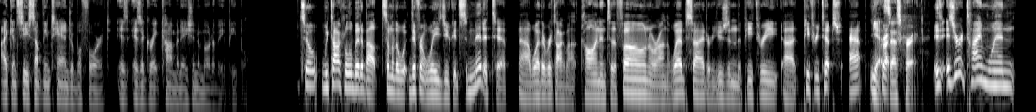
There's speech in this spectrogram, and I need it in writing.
I can see something tangible for it is, is a great combination to motivate people. So we talked a little bit about some of the w- different ways you could submit a tip, uh, whether we're talking about calling into the phone or on the website or using the P3 uh, P3 Tips app. Yes, Correct. that's correct. Is, is there a time when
